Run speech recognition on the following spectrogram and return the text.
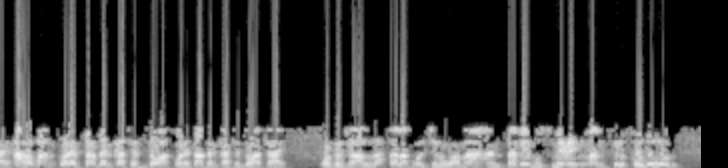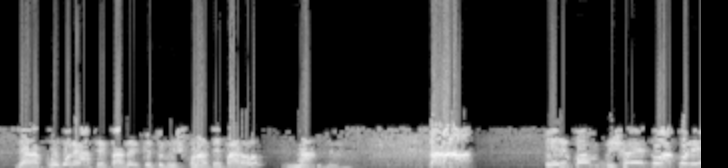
আহ্বান করে তাদের কাছে দোয়া করে তাদের কাছে দোয়া চায়। অথচ আল্লাহ তালা বলছেন ওয়ামা আন্তাবে মুসমিন মান ফিল কবর। যারা কবরে আছে তাদেরকে তুমি শোনাতে পারো না। তারা এরকম বিষয়ে দোয়া করে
